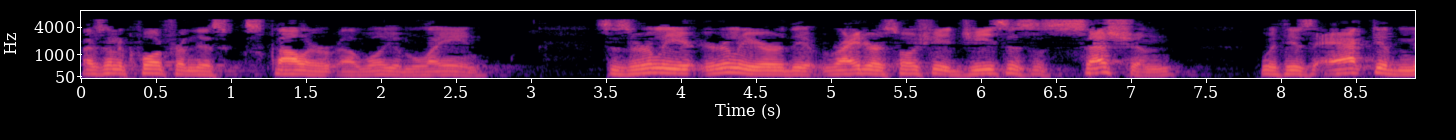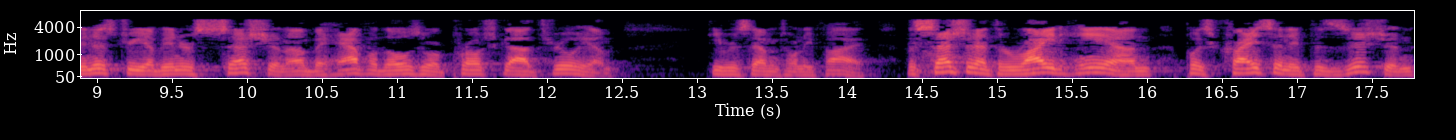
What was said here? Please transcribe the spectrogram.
I was going to quote from this scholar, uh, William Lane. It says earlier, earlier the writer associated Jesus' session with his active ministry of intercession on behalf of those who approach God through him. Hebrews 7:25. The session at the right hand puts Christ in a position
